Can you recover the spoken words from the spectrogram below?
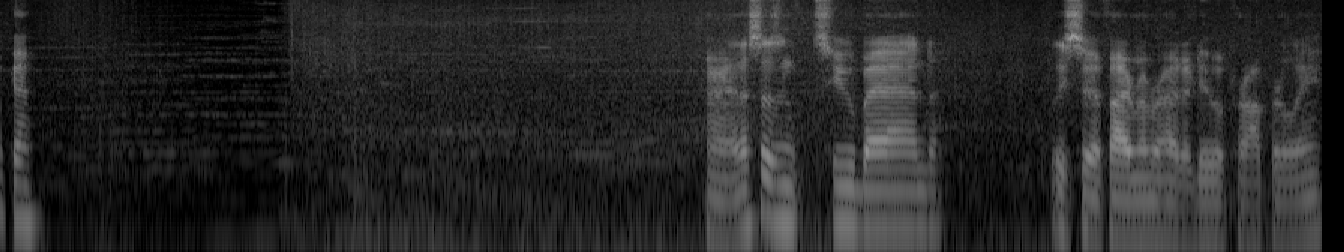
Okay. This isn't too bad. At least if I remember how to do it properly.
